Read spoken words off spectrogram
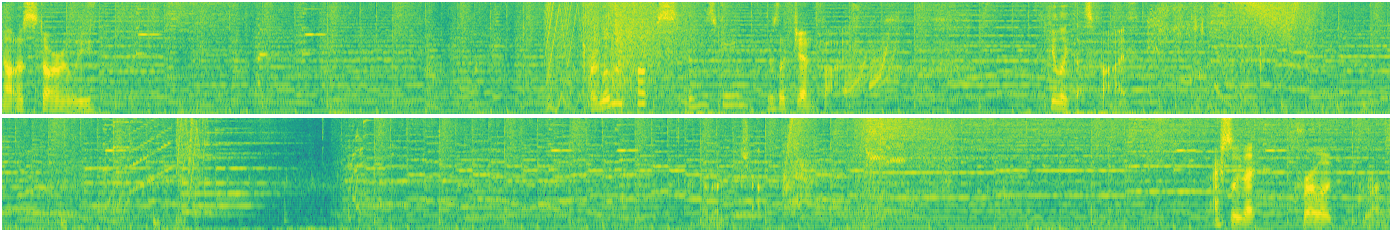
not a Starly. Are Lillipups in this game? Or is that Gen 5? I feel like that's 5. Actually, that Groa Grunk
